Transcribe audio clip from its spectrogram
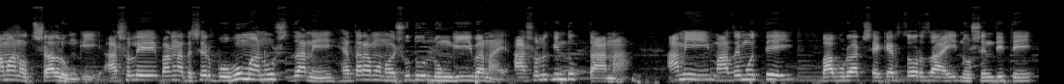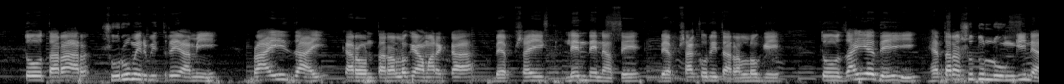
আমানত শাহ লুঙ্গি। আসলে বাংলাদেশের বহু মানুষ জানে হেতারা মনে হয় শুধু লুঙ্গিই বানায়, আসলে কিন্তু তা না। আমি মাঝে মধ্যেই বাবুরাট শেখের চর যাই নসেন্দিতে তো তারার শোরুমের ভিতরে আমি প্রায়ই যাই, কারণ তারার লগে আমার একটা ব্যবসায়িক লেনদেন আছে, ব্যবসা করি তারার লগে। তো যাইয়া দেই হেতারা শুধু লুঙ্গি না,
